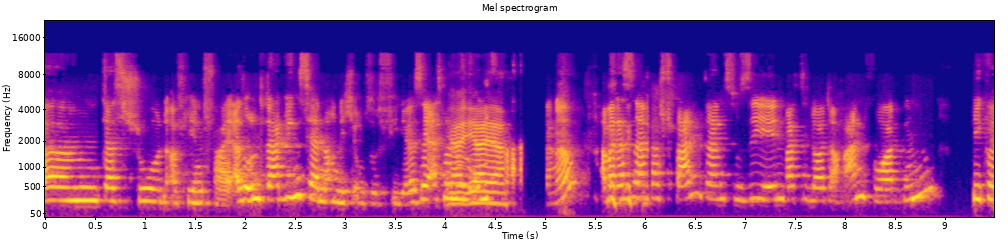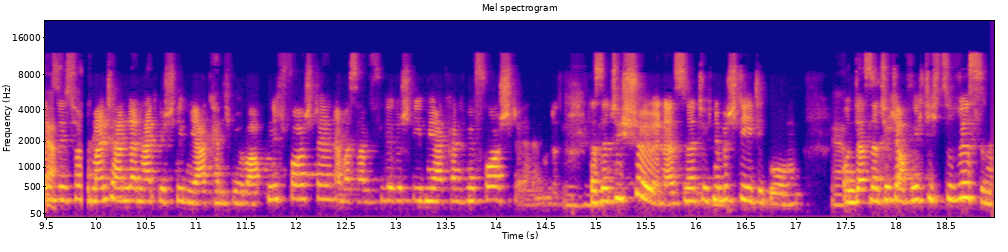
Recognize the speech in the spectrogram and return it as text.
Ja. Ähm, das schon auf jeden Fall. Also und da ging es ja noch nicht um so viel. Das ist ja erstmal ja, nur eine ja, ja. Ne? Aber das ist einfach spannend dann zu sehen, was die Leute auch antworten. Wie können ja. Sie sich vorstellen? Manche haben dann halt geschrieben, ja, kann ich mir überhaupt nicht vorstellen, aber es haben viele geschrieben, ja, kann ich mir vorstellen. Das, mhm. das, ist natürlich schön, das ist natürlich eine Bestätigung. Ja. Und das ist natürlich auch wichtig zu wissen.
